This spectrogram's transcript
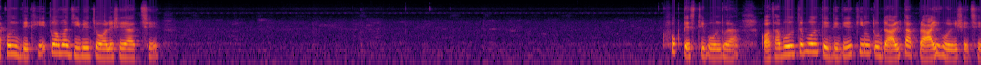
এখন দেখেই তো আমার জিভে জল এসে যাচ্ছে। টেস্টি বন্ধুরা। কথা বলতে বলতে দিদির কিন্তু ডালটা প্রায় হয়ে এসেছে।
